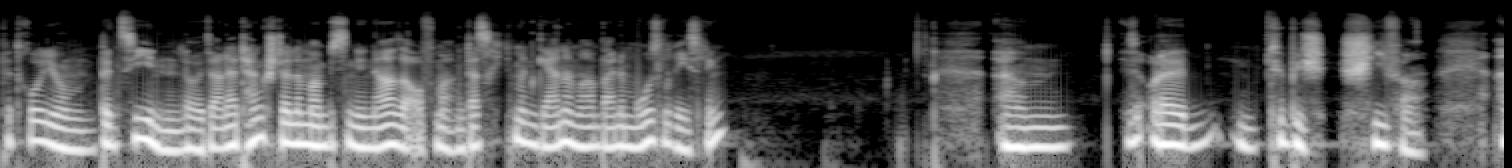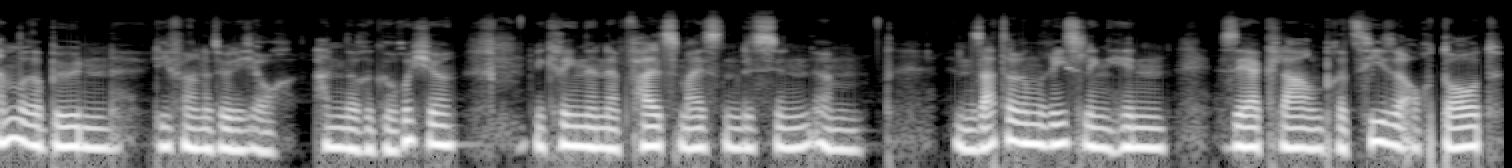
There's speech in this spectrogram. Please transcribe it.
Petroleum, Benzin, Leute, an der Tankstelle mal ein bisschen die Nase aufmachen. Das riecht man gerne mal bei einem Moselriesling. Ähm, oder typisch Schiefer. Andere Böden liefern natürlich auch andere Gerüche. Wir kriegen in der Pfalz meist ein bisschen ähm, einen satteren Riesling hin, sehr klar und präzise. Auch dort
